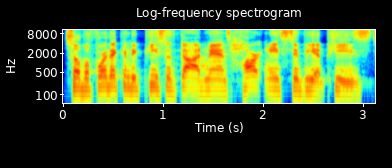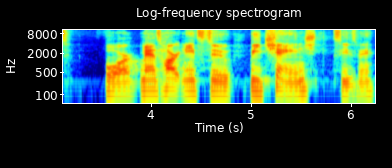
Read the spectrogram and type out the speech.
So before there can be peace with God, man's heart needs to be appeased for, man's heart needs to be changed, excuse me.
